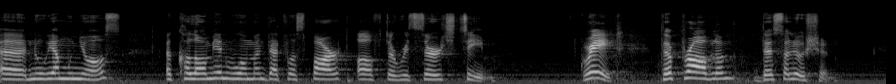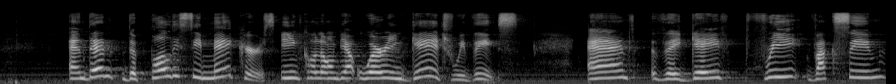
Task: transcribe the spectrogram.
uh, Nubia Munoz, a Colombian woman that was part of the research team. Great, the problem, the solution. And then the policymakers in Colombia were engaged with this. And they gave free vaccine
